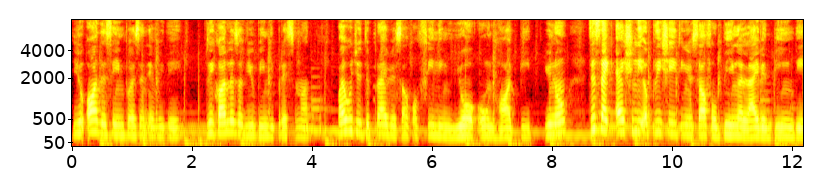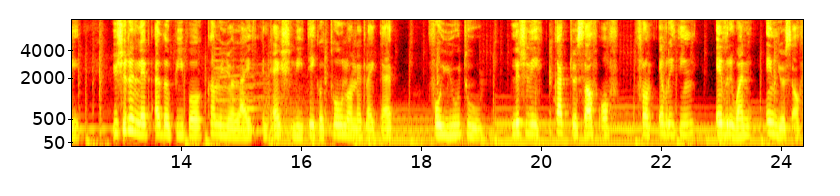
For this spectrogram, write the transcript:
you are the same person every day, regardless of you being depressed or not. Why would you deprive yourself of feeling your own heartbeat? You know, just like actually appreciating yourself for being alive and being there. You shouldn't let other people come in your life and actually take a toll on it like that for you to literally cut yourself off from everything, everyone, and yourself.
